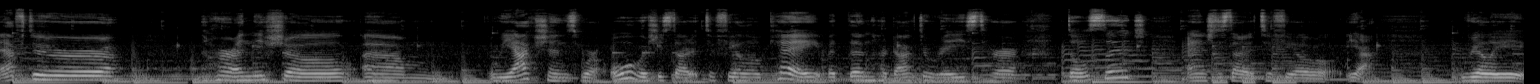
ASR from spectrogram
after her initial um, reactions were over, she started to feel okay. But then her doctor raised her dosage, and she started to feel yeah really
